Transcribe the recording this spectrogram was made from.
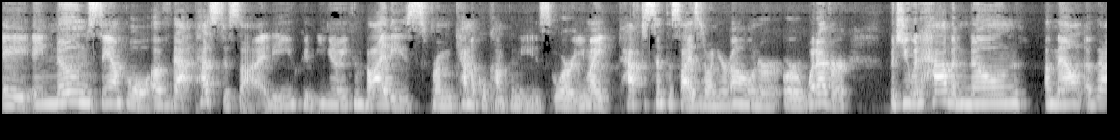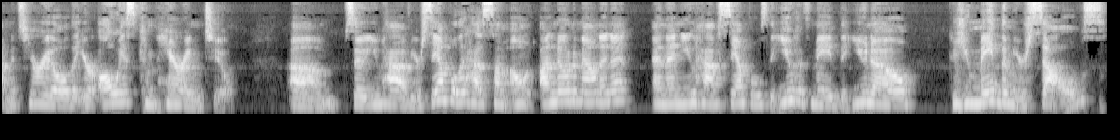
a, a known sample of that pesticide. You could, you know, you can buy these from chemical companies, or you might have to synthesize it on your own, or or whatever. But you would have a known amount of that material that you're always comparing to. Um, so you have your sample that has some unknown amount in it, and then you have samples that you have made that you know because you made them yourselves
